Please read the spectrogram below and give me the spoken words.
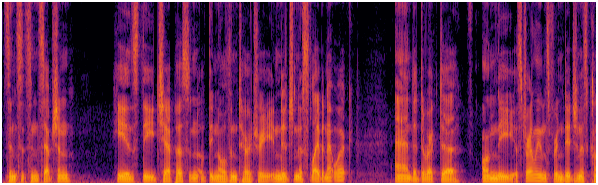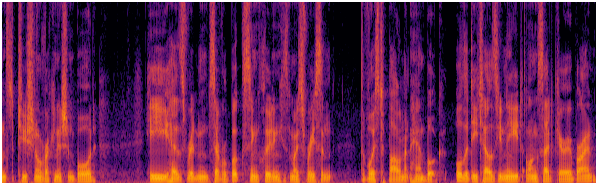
since its inception. He is the chairperson of the Northern Territory Indigenous Labour Network and a director on the Australians for Indigenous Constitutional Recognition Board. He has written several books, including his most recent The Voice to Parliament Handbook, all the details you need alongside Kerry O'Brien.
